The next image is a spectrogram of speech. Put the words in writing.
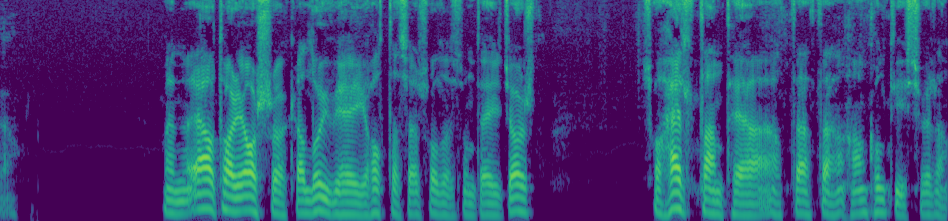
ja. Men jeg tar i årsøk at Løyvi har i hotta seg så det som det er gjørst. Så helt han til at, at han kom til Isvira,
